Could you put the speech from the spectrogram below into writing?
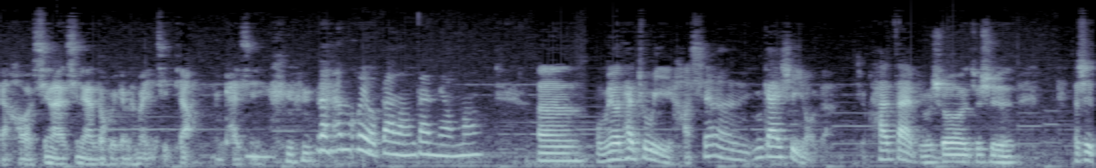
然后新郎新娘都会跟他们一起跳，很开心。那他们会有伴郎伴娘吗？嗯，我没有太注意，好像应该是有的。就他在比如说就是，但是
